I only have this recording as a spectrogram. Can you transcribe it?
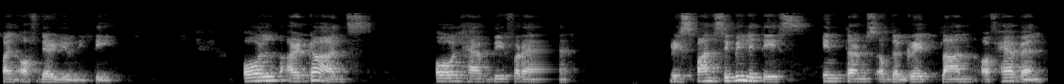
and of their unity. All are gods, all have different responsibilities in terms of the great plan of heaven,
